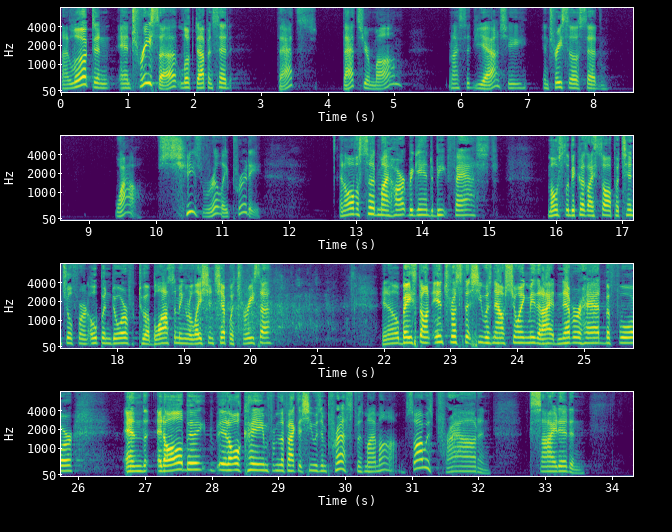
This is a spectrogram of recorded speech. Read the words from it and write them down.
And I looked, and, and Teresa looked up and said, That's, that's your mom? And I said, Yeah. She, and Teresa said, Wow, she's really pretty. And all of a sudden, my heart began to beat fast mostly because I saw potential for an open door to a blossoming relationship with Teresa. You know, based on interests that she was now showing me that I had never had before. And it all, be, it all came from the fact that she was impressed with my mom. So I was proud and excited. And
